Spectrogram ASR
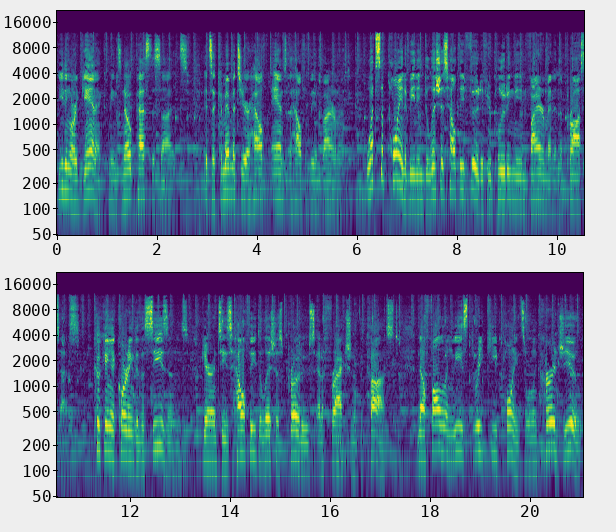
Eating organic means no pesticides. It's a commitment to your health and to the health of the environment. What's the point of eating delicious, healthy food if you're polluting the environment in the process? Cooking according to the seasons guarantees healthy, delicious produce at a fraction of the cost. Now, following these three key points will encourage you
